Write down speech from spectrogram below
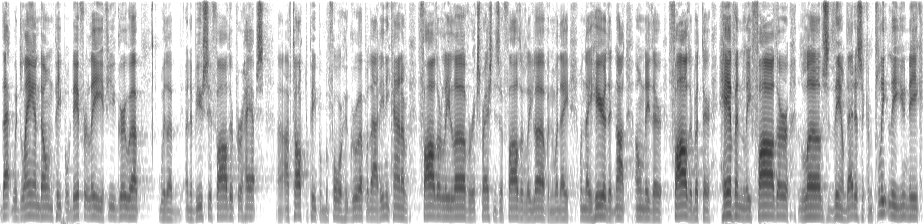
that would land on people differently if you grew up with a, an abusive father, perhaps. Uh, I've talked to people before who grew up without any kind of fatherly love or expressions of fatherly love, and when they when they hear that not only their father but their heavenly Father loves them, that is a completely unique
